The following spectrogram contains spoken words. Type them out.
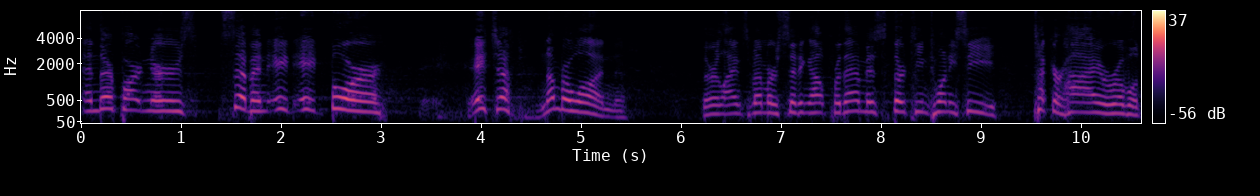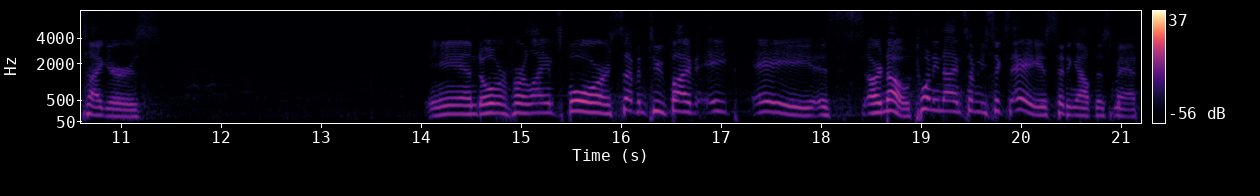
and their partners 7884 HF number one. Their alliance member sitting out for them is 1320C Tucker High Robo Tigers. And over for Alliance 4, 7258A is, or no, 2976A is sitting out this match.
